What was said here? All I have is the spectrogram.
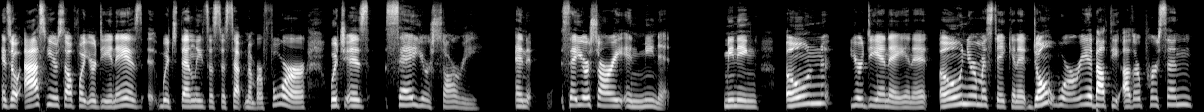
And so asking yourself what your DNA is, which then leads us to step number four, which is say you're sorry and say you're sorry and mean it, meaning own your DNA in it, own your mistake in it. Don't worry about the other person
